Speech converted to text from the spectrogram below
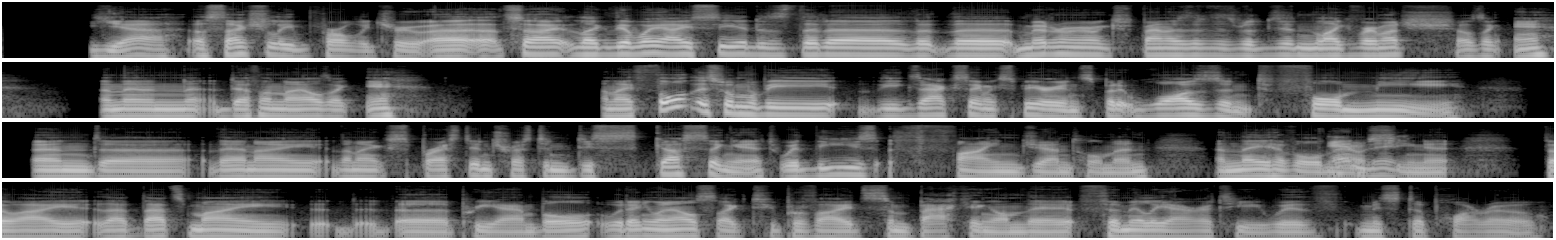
Yeah, that's actually probably true. Uh, so I, like the way I see it is that uh, the the Murder expanded it didn't like it very much. I was like, eh, and then Death on the Nile was like, eh, and I thought this one would be the exact same experience, but it wasn't for me. And uh, then I then I expressed interest in discussing it with these fine gentlemen, and they have all now me. seen it. So I that that's my uh, uh, preamble. Would anyone else like to provide some backing on their familiarity with Mister Poirot?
